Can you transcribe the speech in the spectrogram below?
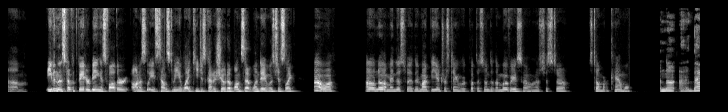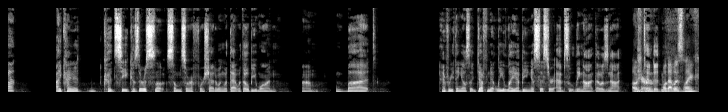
Um, even the stuff with Vader being his father, honestly, it sounds to me like he just kind of showed up on set one day and was just like, "Oh, uh, I don't know. I mean, this uh, it might be interesting. We put this into the movie, so let's just uh, let's tell Mark Hamill." No, uh, that I kind of could see because there was some, some sort of foreshadowing with that with Obi Wan, um, but everything else, like definitely Leia being a sister, absolutely not. That was not Oh intended. sure. Well, that was like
